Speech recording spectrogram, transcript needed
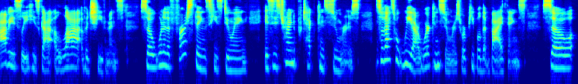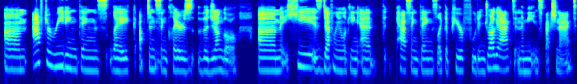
obviously, he's got a lot of achievements. So, one of the first things he's doing is he's trying to protect consumers. So, that's what we are. We're consumers, we're people that buy things. So, um, after reading things like Upton Sinclair's The Jungle, um, he is definitely looking at passing things like the Pure Food and Drug Act and the Meat Inspection Act,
